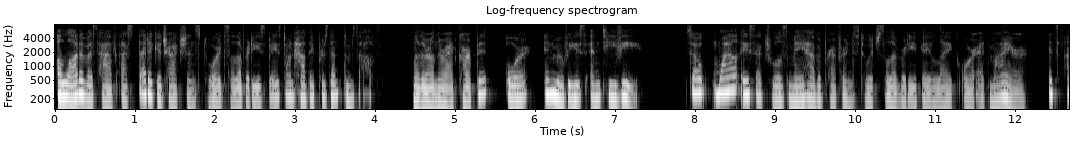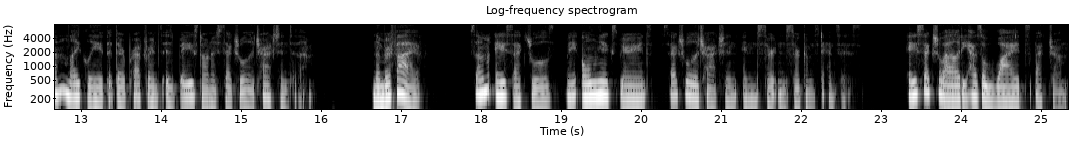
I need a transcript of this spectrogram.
a lot of us have aesthetic attractions towards celebrities based on how they present themselves, whether on the red carpet or in movies and TV. So while asexuals may have a preference to which celebrity they like or admire, it's unlikely that their preference is based on a sexual attraction to them. Number five, some asexuals may only experience sexual attraction in certain circumstances. Asexuality has a wide spectrum.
